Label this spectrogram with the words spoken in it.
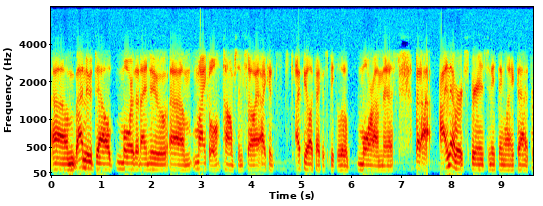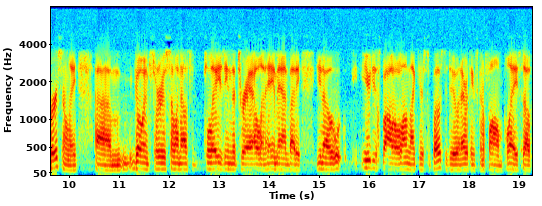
Um, I knew Dell more than I knew um, Mychal Thompson, so I, I could. I feel like I could speak a little more on this, but I, I never experienced anything like that personally. Um, going through someone else blazing the trail, and hey, man, buddy, you know, you just follow along like you're supposed to do, and everything's going to fall in place. So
